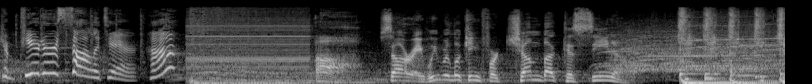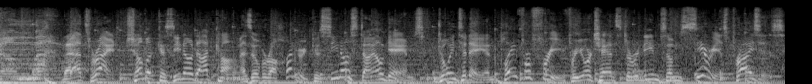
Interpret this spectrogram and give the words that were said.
Computer solitaire, huh? Ah, oh, sorry. We were looking for Chumba Casino. That's right. ChumbaCasino.com has over 100 casino style games. Join today and play for free for your chance to redeem some serious prizes.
